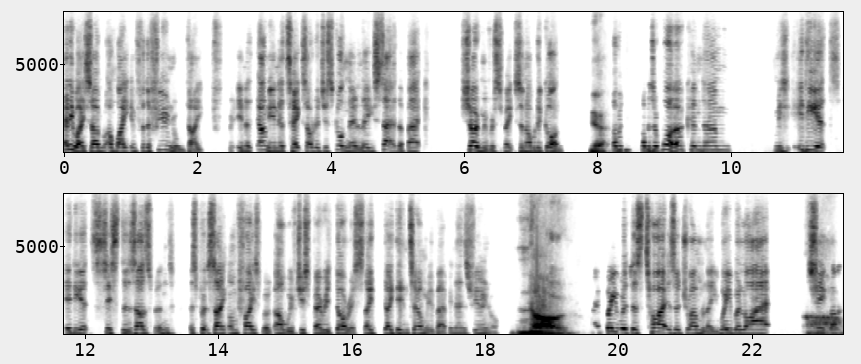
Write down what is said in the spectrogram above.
Anyway, so I'm, I'm waiting for the funeral date. In a, only in a text, I would have just gone there, Lee, sat at the back, showed me respects, and I would have gone. Yeah. I was I was at work, and um, my idiot idiot sister's husband has put something on Facebook. Oh, we've just buried Doris. They they didn't tell me about my nan's funeral. No. And we were as tight as a drum, Lee. We were like, she Oh, like,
